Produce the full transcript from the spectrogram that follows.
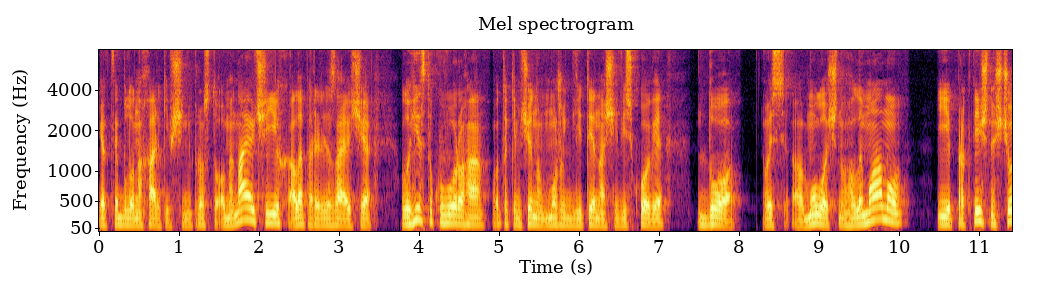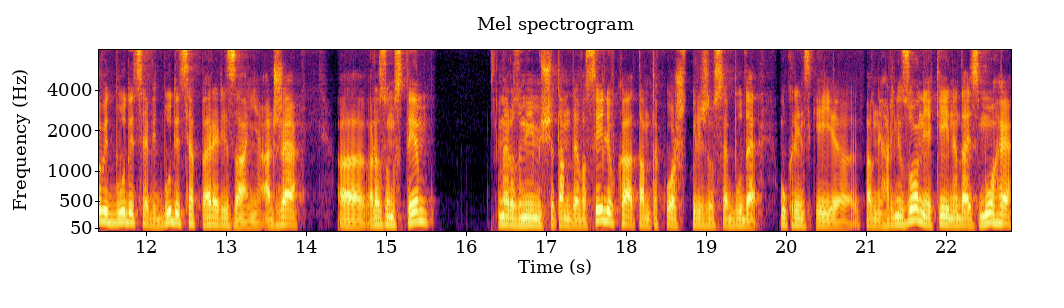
як це було на Харківщині, просто оминаючи їх, але перерізаючи логістику ворога, от таким чином можуть дійти наші військові до ось е, молочного лиману І практично що відбудеться? Відбудеться перерізання. Адже е, разом з тим ми розуміємо, що там, де Васильівка, там також, скоріш за все, буде український е, певний гарнізон, який не дасть змоги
